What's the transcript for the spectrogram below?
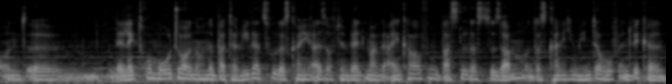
und äh, einen Elektromotor und noch eine Batterie dazu. Das kann ich alles auf dem Weltmarkt einkaufen, bastel das zusammen und das kann ich im Hinterhof entwickeln.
